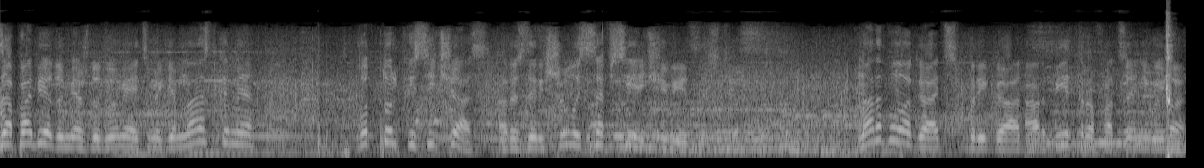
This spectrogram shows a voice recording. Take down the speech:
за победу между двумя этими гимнастками, вот только сейчас разрешилось со всей очевидностью. Надо полагать, бригада арбитров оценивает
